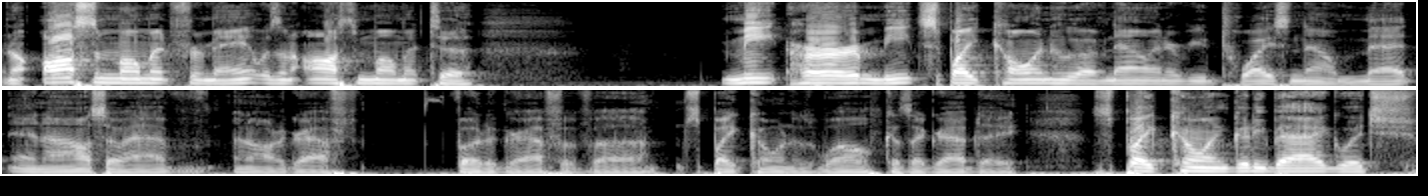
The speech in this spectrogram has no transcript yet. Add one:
an awesome moment for me. It was an awesome moment to meet her, meet Spike Cohen, who I've now interviewed twice and now met, and I also have an autographed photograph of uh, Spike Cohen as well because I grabbed a Spike Cohen goodie bag, which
